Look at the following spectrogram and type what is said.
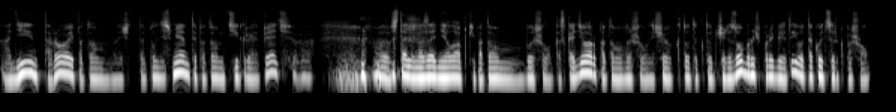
Один, второй, потом, значит, аплодисменты, потом тигры опять э, встали на задние лапки, потом вышел каскадер, потом вышел еще кто-то, кто через обруч прыгает, и вот такой цирк пошел.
